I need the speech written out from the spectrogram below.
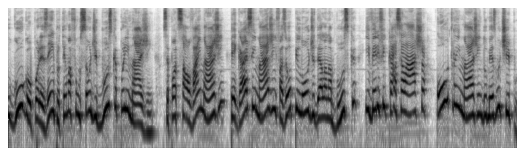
O Google, por exemplo, tem uma função de busca por imagem. Você pode salvar a imagem, pegar essa imagem, fazer o upload dela na busca e verificar se ela acha outra imagem do mesmo tipo.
